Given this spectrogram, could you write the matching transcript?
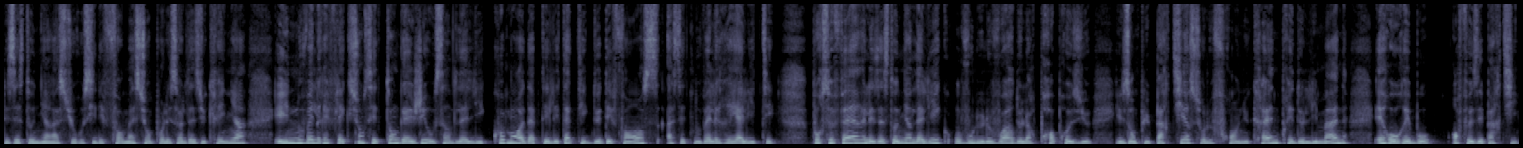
Les Estoniens assurent aussi des formations pour les soldats ukrainiens et une nouvelle réflexion s'est engagée au sein de la Ligue. Comment adapter les tactiques de défense à cette nouvelle réalité? Pour ce faire, les Estoniens de la Ligue ont voulu le voir de leurs propres yeux. Ils ont pu partir sur le front en Ukraine près de Liman et Rorebo en faisait partie.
